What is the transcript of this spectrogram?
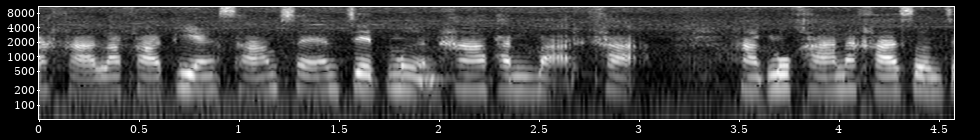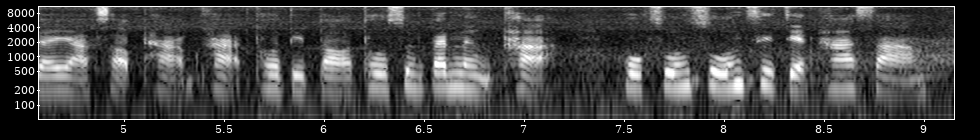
นะคะ ราคาเพียง 375,000 บาทค่ะ หากลูกค้านะคะ สนใจอยากสอบถามค่ะ โทรติดต่อโทร0 8 1ค่ะ 6004753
